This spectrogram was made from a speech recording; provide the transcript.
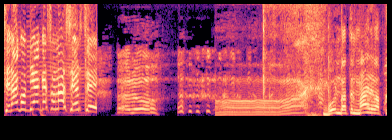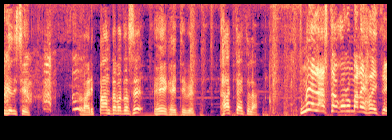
সেরা গেছো না বোন বাতের মায়ের বাপ করে দিছে বাড়ি পান্তা আছে হে খাইতে হবে। থাক তাই তোলা। মেলাজটা গরম বানাই ফেলাইছে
